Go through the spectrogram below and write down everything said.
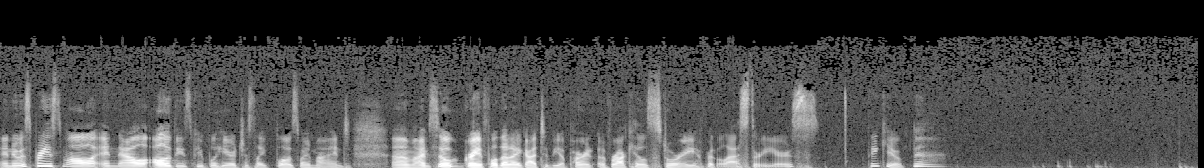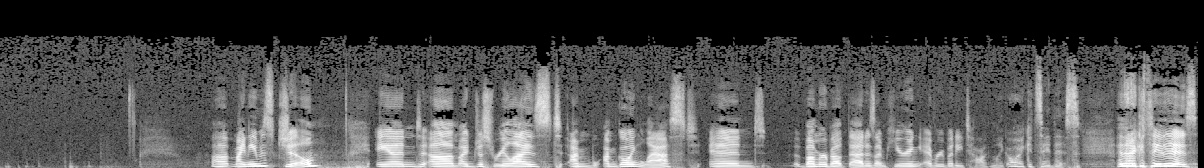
and it was pretty small, and now all of these people here just like blows my mind. Um, I'm so grateful that I got to be a part of Rock Hill's story for the last three years. Thank you. Uh, my name is Jill, and um, I just realized I'm I'm going last, and the bummer about that is I'm hearing everybody talk. I'm like, oh, I could say this, and then I could say this,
